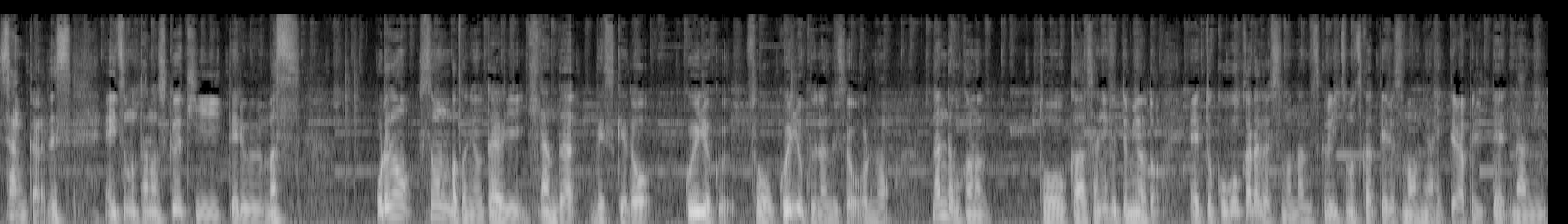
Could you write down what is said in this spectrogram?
さんからです。えいつも楽しく聞いてるます。俺の質問箱にお便り来たんだですけど、語彙力、そう、語彙力なんですよ、俺の。なんで他のトーカーさんに振ってみようと。えっと、ここからが質問なんですけど、いつも使っているスマホに入ってるアプリって何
